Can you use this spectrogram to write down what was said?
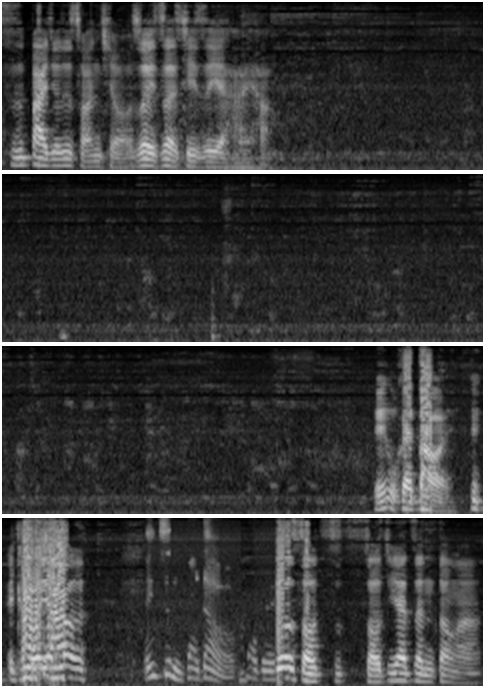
失败就是传球所以这其实也还好。哎我快到了哎看我一哎，是你盖到我手手机在震动啊，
